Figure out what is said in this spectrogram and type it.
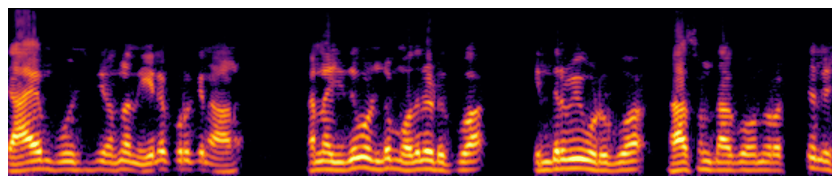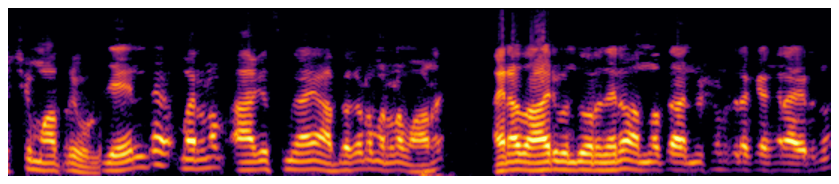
ചായം പൂച്ചിക്ക് വന്ന നീലക്കുറുക്കനാണ്. കാരണം ഇതുകൊണ്ട് മുതലെടുക്കുക ഇന്റർവ്യൂ കൊടുക്കുക ക്ലാസ് ഉണ്ടാക്കുക എന്ന ഒറ്റ ലക്ഷ്യം മാത്രമേ ഉള്ളൂ. ജയന്റെ മരണം ആകസ്മികമായ അപകട മരണമാണ്. അതിനകത്ത് ആരും എന്ത് പറഞ്ഞാലും അന്നത്തെ അന്വേഷണത്തിലൊക്കെ എങ്ങനെയായിരുന്നു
